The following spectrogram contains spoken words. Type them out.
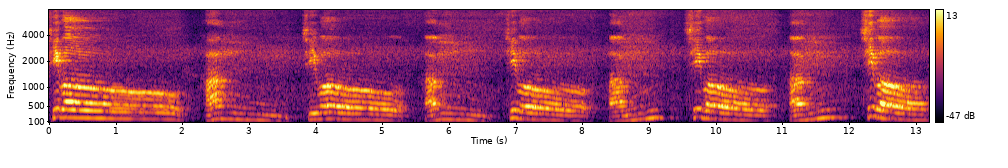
십오항 십오항 십오항 십오항 십오항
